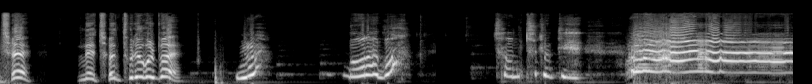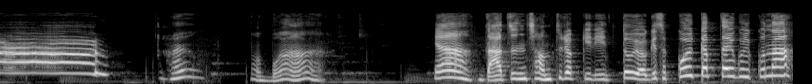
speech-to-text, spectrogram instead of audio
쟤, 내 전투력을 봐. 뭐라고? 전투력이 아유, 어, 뭐야. 야, 낮은 전투력끼리 또 여기서 꼴값 달고 있구나.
